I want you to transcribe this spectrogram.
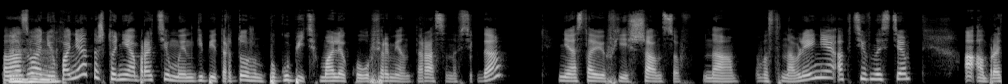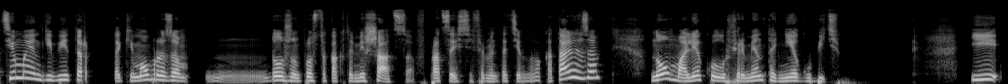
По названию угу. понятно, что необратимый ингибитор должен погубить молекулу фермента раз и навсегда, не оставив ей шансов на восстановление активности, а обратимый ингибитор таким образом должен просто как-то мешаться в процессе ферментативного катализа, но молекулу фермента не губить. И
